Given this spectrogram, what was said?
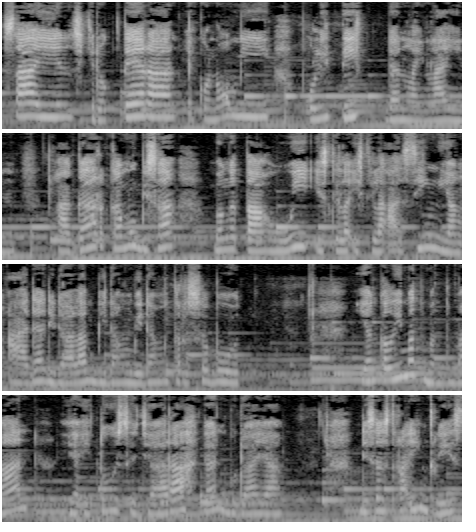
sains, kedokteran, ekonomi, politik, dan lain-lain, agar kamu bisa mengetahui istilah-istilah asing yang ada di dalam bidang-bidang tersebut. Yang kelima teman-teman, yaitu sejarah dan budaya. Di sastra Inggris,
